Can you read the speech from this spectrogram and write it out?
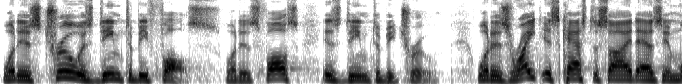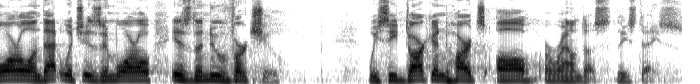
What is true is deemed to be false. What is false is deemed to be true. What is right is cast aside as immoral, and that which is immoral is the new virtue. We see darkened hearts all around us these days.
